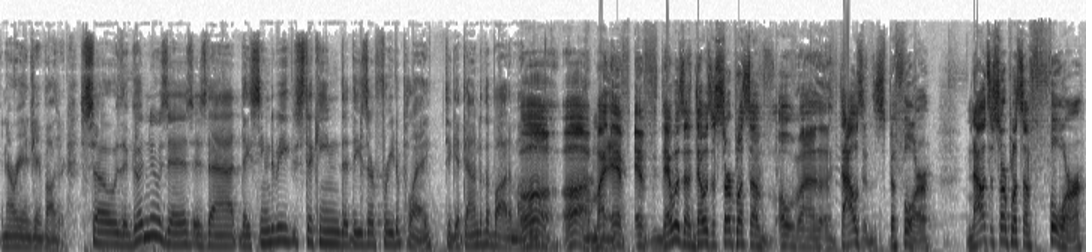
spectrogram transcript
And now we're getting Jane Foster. So the good news is, is that they seem to be sticking that these are free to play to get down to the bottom of. Oh, oh, Um, my! If if there was a there was a surplus of over uh, thousands before, now it's a surplus of four.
